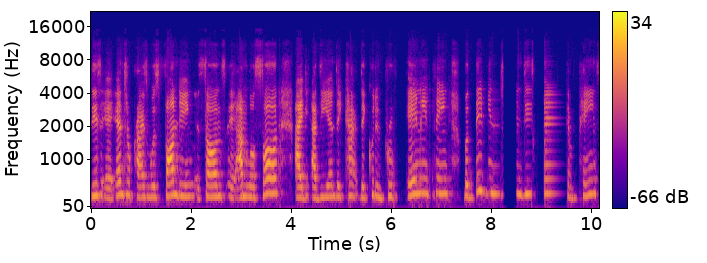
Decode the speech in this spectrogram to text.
this uh, enterprise was funding sons, uh, AMLO's son. At, at the end, they can't, they couldn't prove anything, but they've been doing these campaigns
